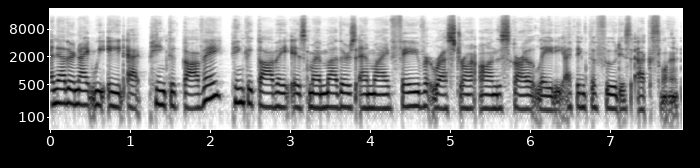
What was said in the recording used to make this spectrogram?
Another night we ate at Pink Agave. Pink Agave is my mother's and my favorite restaurant on the Scarlet Lady. I think the food is excellent.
